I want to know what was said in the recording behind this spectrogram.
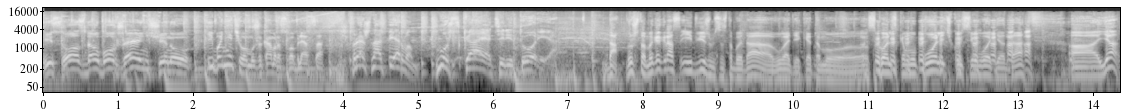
И создал Бог женщину, ибо нечего мужикам расслабляться. Фреш на первом. Мужская территория. Да, ну что, мы как раз и движемся с тобой, да, Владик, к этому скользкому полечку сегодня, да. А, я,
